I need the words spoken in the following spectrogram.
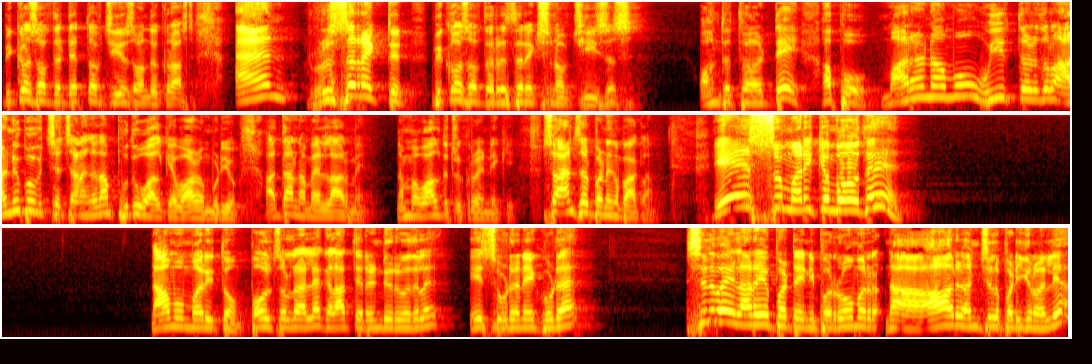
because of the death of Jesus on the cross and resurrected because of the resurrection of Jesus அந்த தேர்ட் டே அப்போது மரணமும் மரணமும் உயிர்த்தெழுதலும் அனுபவிச்ச ஜனங்க தான் புது வாழ்க்கை வாழ முடியும். அதான் நம்ம எல்லாருமே. நம்ம வாழ்ந்துட்டு இருக்கிறோம் இன்னைக்கு. ஸோ ஆன்சர் பண்ணுங்க பார்க்கலாம். ஏசு மறிக்கும் போது நாமும் மறித்தோம் பவுல் சொல்றாரு கலாத்திய ரெண்டு இருபதில்? ஏசு உடனே கூட சிலுவையில் அறையப்பட்டேன். இப்போ ரோமர் நான் ஆறு அஞ்சில் படிக்கிறோம் இல்லையா?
